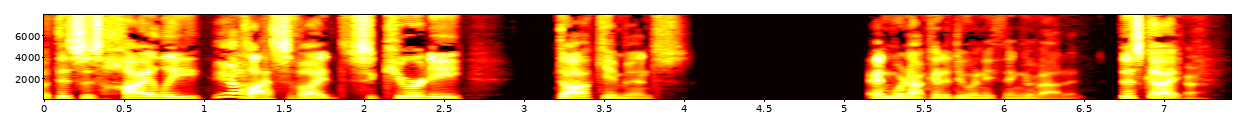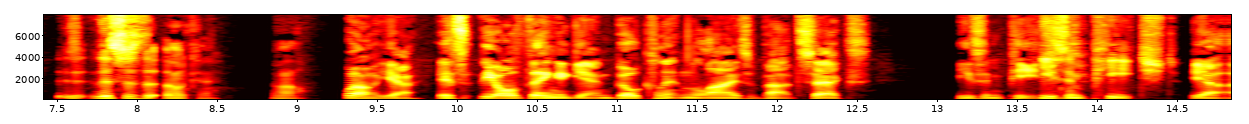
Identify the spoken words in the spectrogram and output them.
but this is highly Yeah. classified security documents, and we're not going to do anything about it. This guy, Yeah. this is the okay. Well, Well, yeah, it's the old thing again. Bill Clinton lies about sex. He's impeached. he's impeached. Yeah,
